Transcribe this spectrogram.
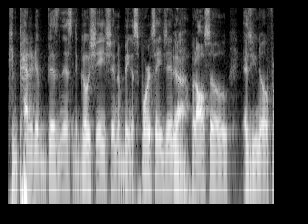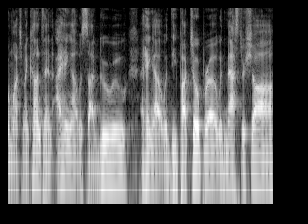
competitive business negotiation of being a sports agent. Yeah. But also, as you know from watching my content, I hang out with Sadhguru. I hang out with Deepak Chopra, with Master Sha.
